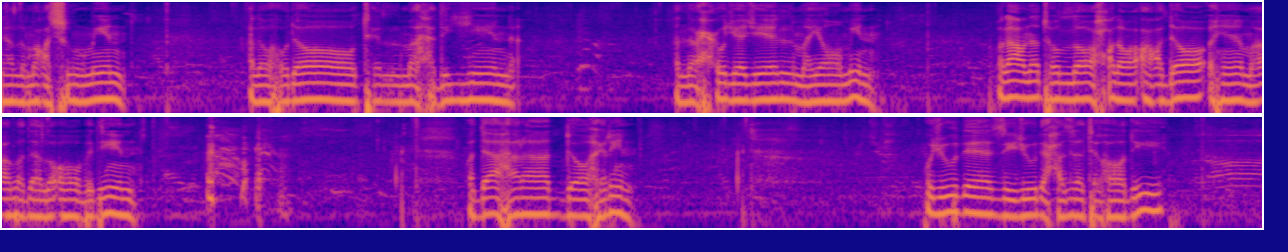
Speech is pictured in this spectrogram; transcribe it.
المعصومين على هداة المهديين الحجج الميامين. ولعنة الله على أعدائهم أبد الآبدين ودهر الداهرين. وجود زیجود حضرت هادی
